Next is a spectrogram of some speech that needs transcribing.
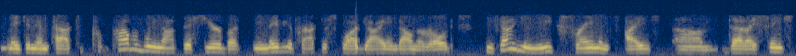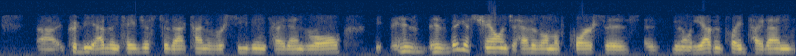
make an impact. P- probably not this year, but maybe a practice squad guy and down the road. He's got a unique frame and size um, that I think uh, could be advantageous to that kind of receiving tight end role his his biggest challenge ahead of him, of course, is, is you know he hasn't played tight end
